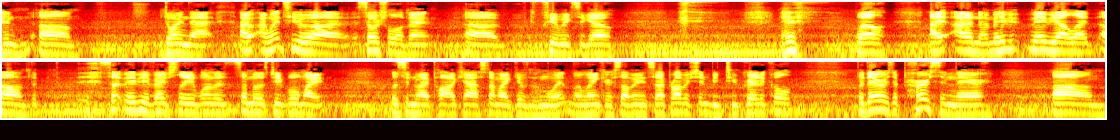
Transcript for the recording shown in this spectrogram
in um, doing that. I, I, went to a social event uh, a few weeks ago, and well, I, I don't know. Maybe maybe I'll let um, the, so maybe eventually one of the, some of those people might listen to my podcast, I might give them the link or something. So I probably shouldn't be too critical. But there was a person there um,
